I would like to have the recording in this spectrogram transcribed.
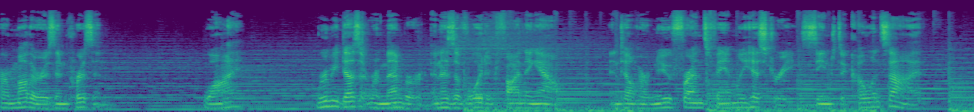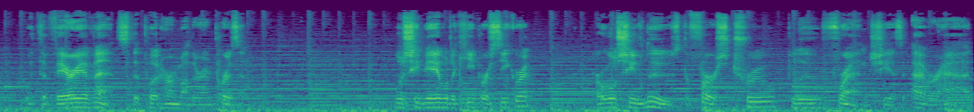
Her mother is in prison. Why? Ruby doesn't remember and has avoided finding out until her new friend's family history seems to coincide with the very events that put her mother in prison. Will she be able to keep her secret? Or will she lose the first true blue friend she has ever had?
